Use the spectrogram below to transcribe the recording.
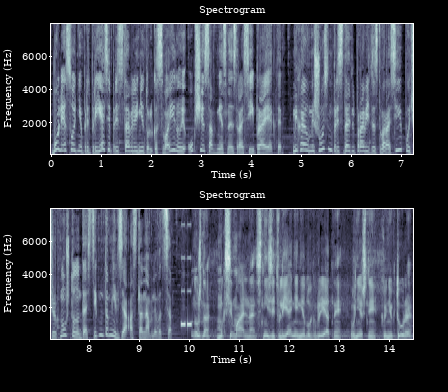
Более сотни предприятий представили не только свои, но и общие совместные с Россией проекты. Михаил Мишусин, председатель правительства России, подчеркнул, что на достигнутом нельзя останавливаться. Нужно максимально снизить влияние неблагоприятной внешней конъюнктуры,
